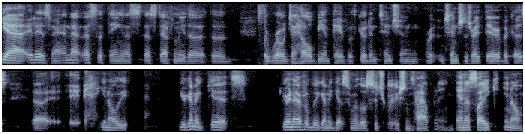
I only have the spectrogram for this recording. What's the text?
Yeah, it is, man, and that that's the thing. That's that's definitely the the the road to hell being paved with good intention intentions right there because uh, it, you know you're gonna get you're inevitably gonna get some of those situations happening, and it's like you know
